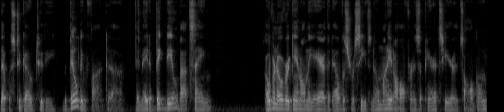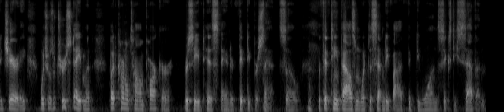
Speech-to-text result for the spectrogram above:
that was to go to the the building fund. Uh, they made a big deal about saying over and over again on the air that Elvis receives no money at all for his appearance here. It's all going to charity, which was a true statement. But Colonel Tom Parker received his standard 50%. So the 15,000 went to 75, 51, 67,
